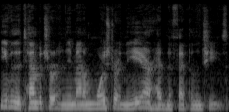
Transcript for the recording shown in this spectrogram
Even the temperature and the amount of moisture in the air had an effect on the cheese.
